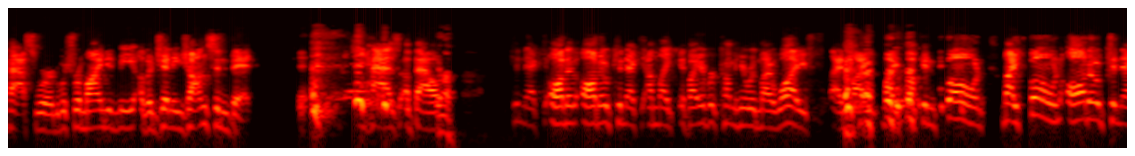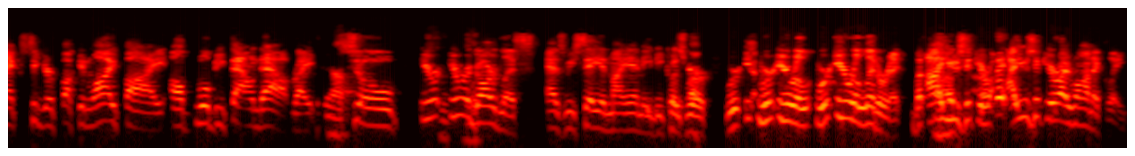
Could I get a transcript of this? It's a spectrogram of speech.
password, which reminded me of a Jenny Johnson bit she has about Yeah. connect auto auto connect. I'm like, if I ever come here with my wife and my my fucking phone, my phone auto connects to your fucking Wi-Fi, I'll we'll be found out, right? Yeah. So. Ir- irregardless, as we say in Miami, because we're we're we're ir- we're irreliterate, but I Uh-huh. use it ir- I use it ir- ironically.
